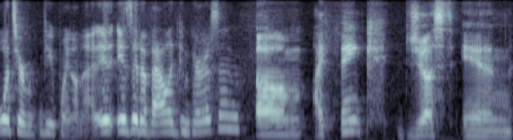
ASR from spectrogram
What's your viewpoint on that? Is, Is it a valid comparison? Um, I think just in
